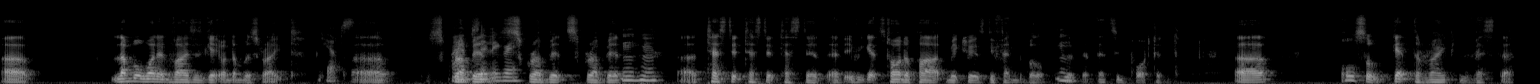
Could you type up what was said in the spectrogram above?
Uh, number one advice is get your numbers right. yes. Uh, scrub it, agree. scrub it, scrub it. hmm Uh, test it, test it, test it, and if it gets torn apart, make sure it's defendable. Mm. That, that- that's important. Uh, also, get the right investor.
